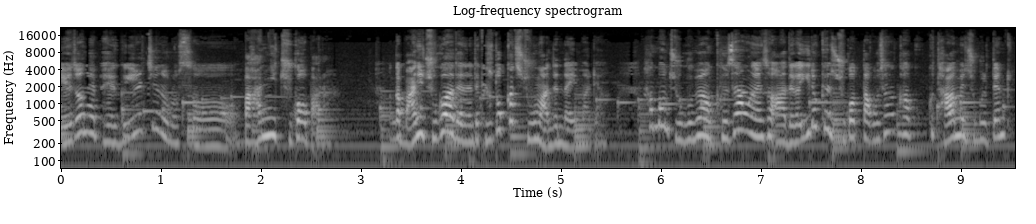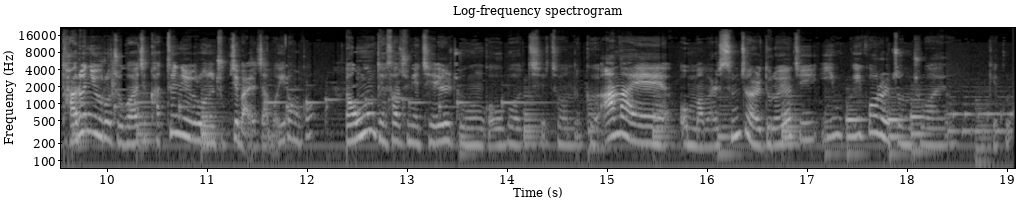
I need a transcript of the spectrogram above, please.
예전에 배그 일진으로서 많이 죽어봐라. 그러니까 많이 죽어야 되는데 계속 똑같이 죽으면 안 된다 이 말이야. 한 번 죽으면 그 상황에서 아 내가 이렇게 죽었다고 생각하고 그 다음에 죽을 땐 또 다른 이유로 죽어야지 같은 이유로는 죽지 말자 뭐 이런 거. 영웅 대사 중에 제일 좋은 거 오버워치. 전 그 아나의 엄마 말씀 잘 들어야지 이 이거를 좀 좋아해요. 개굴.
